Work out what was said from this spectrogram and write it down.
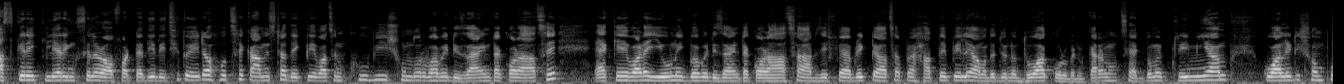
আজকের এই ক্লিয়ারিং সেলের অফারটা দিয়ে দিচ্ছি। তো এটা হচ্ছে কামিজটা, দেখতেই পাচ্ছেন খুবই সুন্দরভাবে ডিজাইনটা করা আছে। একেবারে ইউনিকভাবে ডিজাইনটা করা আছে। আর যে ফ্যাব্রিকটা আছে, আপনার হাতে পেলে আমাদের জন্য ধোয়া করবেন। কারণ হচ্ছে একদমই প্রিমিয়াম কোয়ালিটি সম্পূর্ণ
